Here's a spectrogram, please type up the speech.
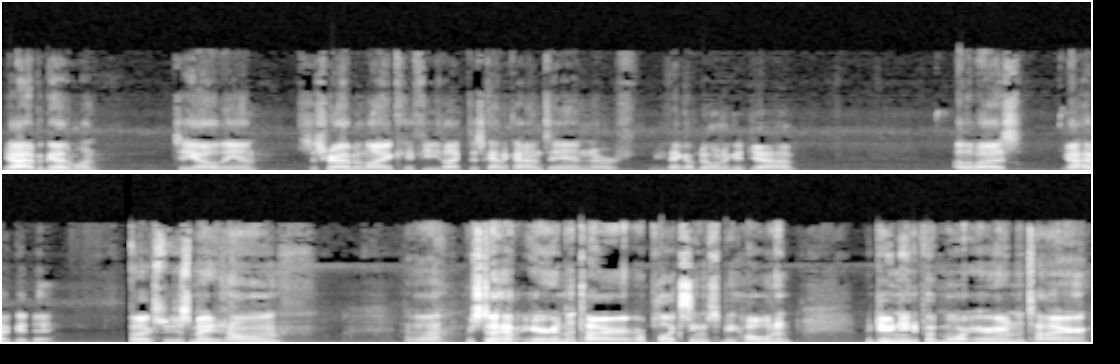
y'all have a good one. See y'all then. Subscribe and like if you like this kind of content or if you think I'm doing a good job. Otherwise, y'all have a good day. Folks, we just made it home. Uh, we still have air in the tire. Our plug seems to be holding. We do need to put more air in the tire,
